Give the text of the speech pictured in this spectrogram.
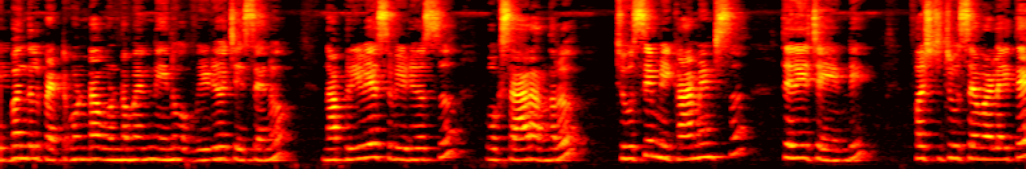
ఇబ్బందులు పెట్టకుండా ఉండమని నేను ఒక వీడియో చేశాను. నా ప్రీవియస్ వీడియోస్ ఒకసారి అందరూ చూసి మీ కామెంట్స్ తెలియచేయండి. ఫస్ట్ చూసేవాళ్ళైతే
